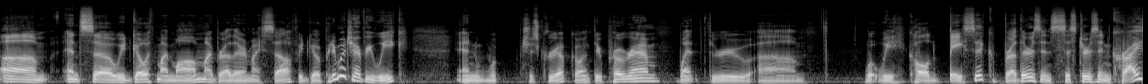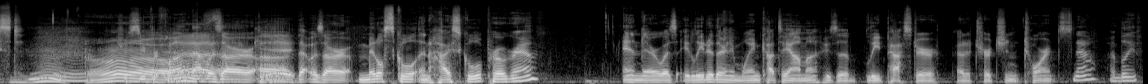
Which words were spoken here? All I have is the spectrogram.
Um, and so we'd go with my mom, my brother, and myself. We'd go pretty much every week, and w- just grew up going through program. Went through um, what we called basic brothers and sisters in Christ, which was super fun. That was our uh, that was our middle school and high school program. And there was a leader there named Wayne Katayama, who's a lead pastor at a church in Torrance now, I believe.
